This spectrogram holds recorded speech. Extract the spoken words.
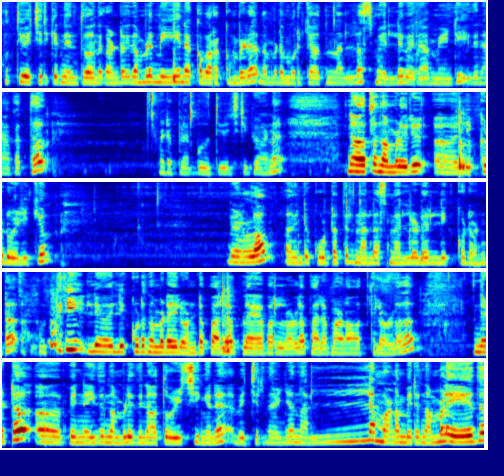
കുത്തി വെച്ചിരിക്കുന്നത് എന്തുവാന്ന് കണ്ടു? നമ്മൾ മീനൊക്കെ വറക്കുമ്പോൾ നമ്മുടെ മുറിക്കകത്ത് നല്ല സ്മെല്ല് വരാൻ വേണ്ടി ഇതിനകത്ത് പ്ലഗ് കുത്തി വെച്ചിരിക്കുവാണ്. ഇതിനകത്ത് നമ്മളൊരു ലിക്വിഡ് ഒഴിക്കും. വെള്ളം അതിന്റെ കൂട്ടത്തിൽ നല്ല സ്മെല്ലുള്ളൊരു ലിക്വിഡുണ്ട് ഒത്തിരി ലിക്വിഡ് നമ്മുടെ കയ്യിലുണ്ട്. പല ഫ്ലേവറിലുള്ള പല മണത്തിലുള്ളത്. എന്നിട്ട് പിന്നെ ഇത് നമ്മൾ ഇതിനകത്ത് ഒഴിച്ച് ഇങ്ങനെ വെച്ചിരുന്ന് കഴിഞ്ഞാൽ നല്ല മണം വരും. നമ്മൾ ഏത്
